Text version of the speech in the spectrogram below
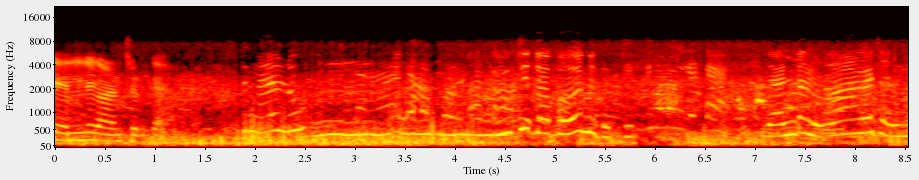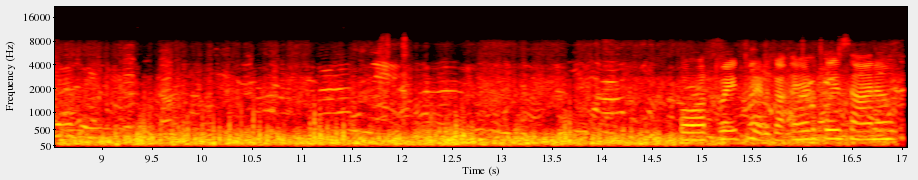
ഷെല്ല് കാണിച്ചു കൊടുക്കാൻ. രണ്ടെണ്ണം. ആകെ ചെറിയ പോർട്രേറ്റിൽ എടുക്കാം. എവിടെ പോയി സാധനം?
